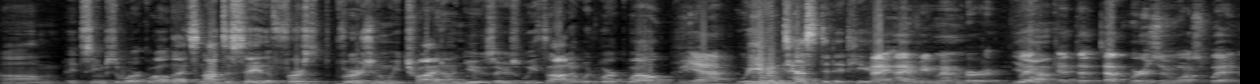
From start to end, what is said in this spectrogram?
um, it seems to work well that's not to say the first version we tried on users we thought it would work well Yeah. we even tested it here I, I remember. Yeah. Like, uh, that, that version was where,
